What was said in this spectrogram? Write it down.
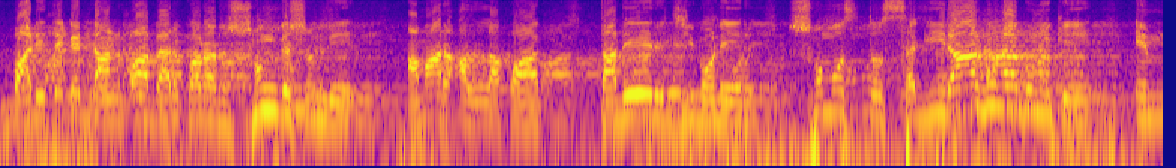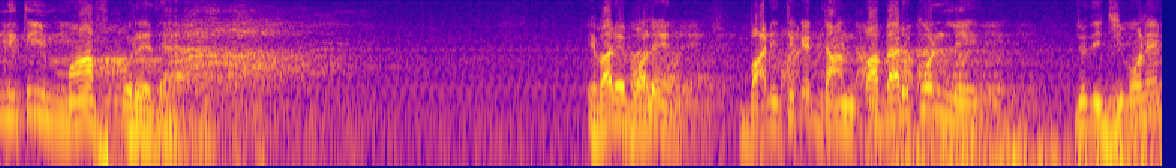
বাড়ি থেকে ডান পা বের করার সঙ্গে সঙ্গে আমার আল্লাহ পাক তাদের জীবনের সমস্ত সগিরা গুণাগুণকে এমনিতেই মাফ করে দেয়। এবারে বলেন বাড়ি থেকে ডান পা বের করলে যদি জীবনের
